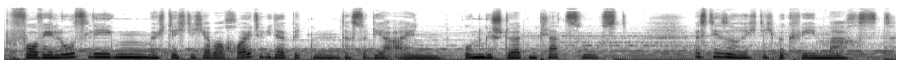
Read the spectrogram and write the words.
Bevor wir loslegen, möchte ich dich aber auch heute wieder bitten, dass du dir einen ungestörten Platz suchst, es dir so richtig bequem machst,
